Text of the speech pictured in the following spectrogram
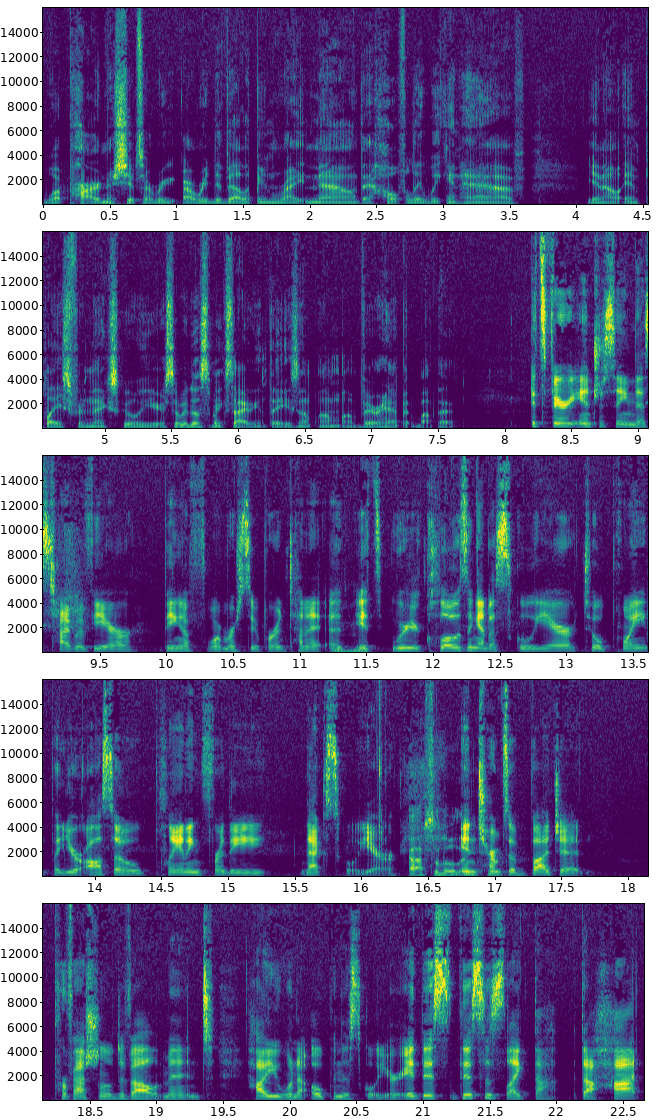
what partnerships are we are we developing right now that hopefully we can have, you know, in place for next school year. So we're doing some exciting things. I'm, I'm, I'm very happy about that. It's very interesting this time of year, being a former superintendent. Uh, It's where you're closing out a school year to a point, but you're also planning for the next school year. Absolutely. In terms of budget, professional development, how you want to open the school year. It, this this is like the the hot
